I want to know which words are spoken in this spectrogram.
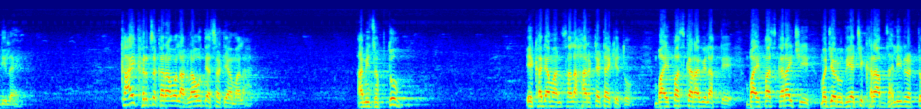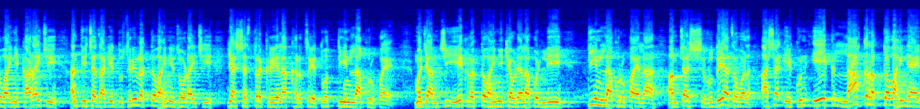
दिलाय. काय खर्च करावा लागला हो त्यासाठी आम्हाला? आम्ही जपतो. एखाद्या माणसाला हार्ट अटॅक येतो. बायपास करावी लागते. बायपास करायची म्हणजे हृदयाची खराब झालेली रक्तवाहिनी काढायची आणि तिच्या जागी दुसरी रक्तवाहिनी जोडायची. या शस्त्रक्रियेला खर्च येतो तीन लाख रुपये. म्हणजे आमची एक रक्तवाहिनी केवढ्याला पडली? तीन लाख रुपयाला आमच्या हृदयाजवळ अशा एकूण एक लाख रक्तवाहिन्या आहेत.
